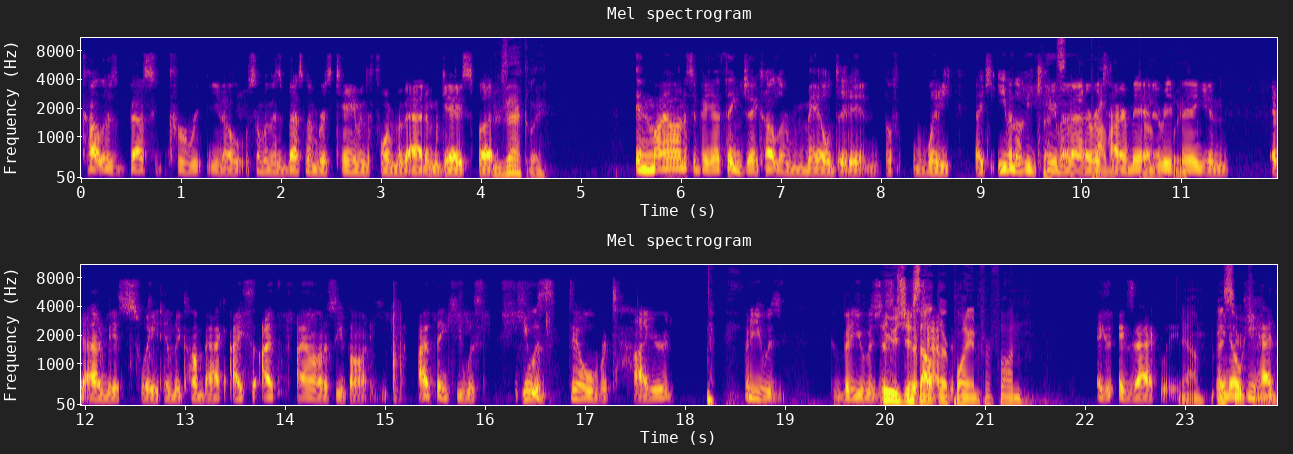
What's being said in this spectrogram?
Cutler's best career, you know, some of his best numbers came in the form of Adam Gase. But Exactly. in my honest opinion, I think Jay Cutler mailed it in when he, like, even though he came That's out of prob- retirement and everything, and and Adam Gase swayed him to come back. I, I, I honestly thought, he, I think he was, he was still retired, but he was, but he was just, he was just out there playing for fun. Exactly Yeah. I you know he had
